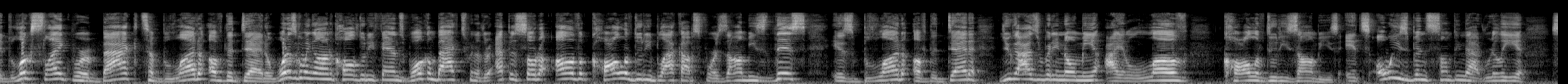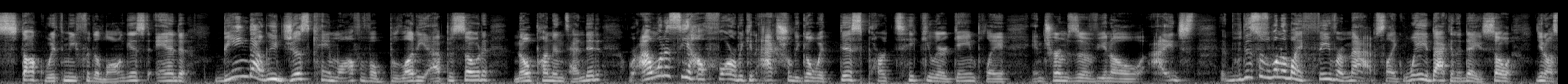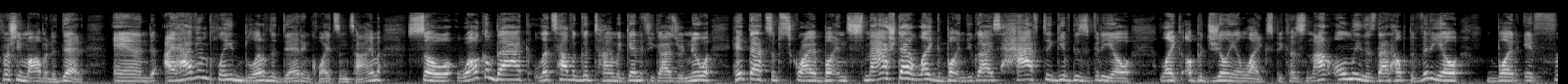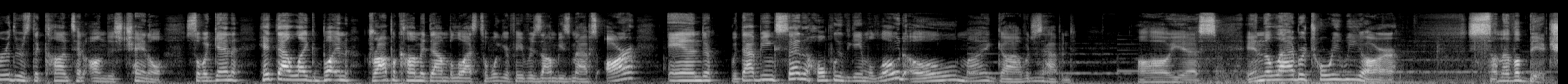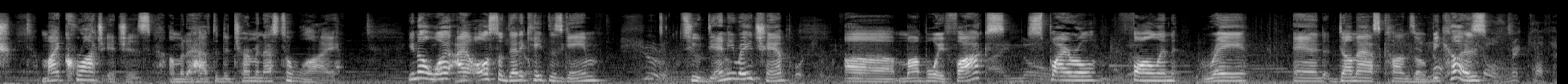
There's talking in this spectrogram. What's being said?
It looks like we're back to Blood of the Dead. What is going on, Call of Duty fans? Welcome back to another episode of Call of Duty Black Ops 4 Zombies. This is Blood of the Dead. You guys already know me. I love Call of Duty Zombies. It's always been something that really stuck with me for the longest, and being that we just came off of a bloody episode, no pun intended, where I want to see how far we can actually go with this particular gameplay in terms of, you know, I just, this was one of my favorite maps, like way back in the day, so, you know, especially Mob of the Dead, and I haven't played Blood of the Dead in quite some time, so welcome back, let's have a good time again if you guys are new, hit that subscribe button, smash that like button, you guys have to give this video like a bajillion likes, because not only does that help the video, but it furthers the content on this channel. So again, hit that like button, drop a comment down below as to what your favorite zombies maps are, and with that being said, hopefully the game will load. Oh my god, what just happened? Oh yes, in the laboratory we are. Son of a bitch, my crotch itches. I'm gonna have to determine as to why. You know what, I also dedicate this game to Danny Ray Champ, uh, my boy Fox, Spiral, Fallen, Ray, and dumbass Konzo because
